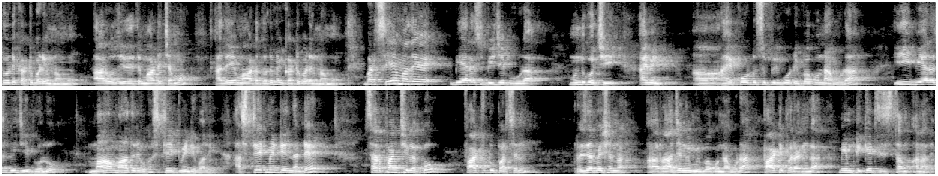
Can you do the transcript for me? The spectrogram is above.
తోటి కట్టుబడి ఉన్నాము. ఆ రోజు ఏదైతే మాట ఇచ్చామో అదే మాటతోటి మేము కట్టుబడి ఉన్నాము. బట్ సేమ్ అదే బీఆర్ఎస్ బీజేపీ కూడా ముందుకొచ్చి I mean high court supreme court ఇవ్వకున్నా కూడా ఈ బీఆర్ఎస్ బీజేపీ వాళ్ళు మా మాదిరి ఒక స్టేట్మెంట్ ఇవ్వాలి. ఆ స్టేట్మెంట్ ఏంటంటే సర్పంచులకు ఫార్టీ టూ పర్సెంట్ రిజర్వేషన్ రాజ్యాంగం ఇవ్వకుండా కూడా పార్టీ పరంగా మేము టికెట్స్ ఇస్తాం అన్నది.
